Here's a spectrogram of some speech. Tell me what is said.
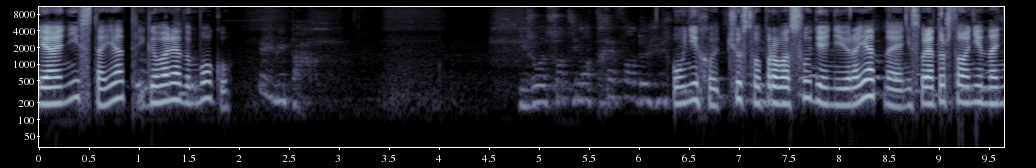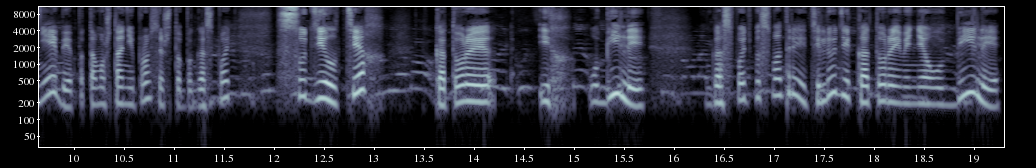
и они стоят и говорят Богу. У них чувство правосудия невероятное, несмотря на то, что они на небе, потому что они просят, чтобы Господь судил тех, которые их убили. Господь, посмотрите, люди, которые меня убили,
